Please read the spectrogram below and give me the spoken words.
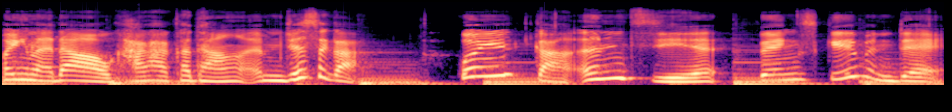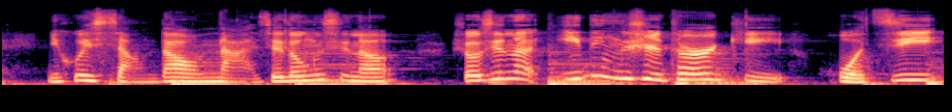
欢迎来到卡卡课堂，I'm Jessica。关于感恩节 Thanksgiving Day，你会想到哪些东西呢？首先呢，一定是 turkey 火鸡，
